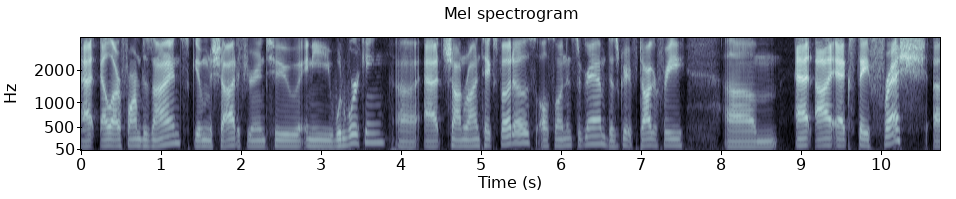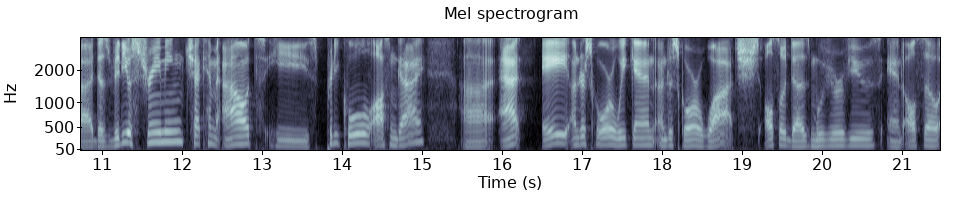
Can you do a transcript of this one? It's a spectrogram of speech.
at LR Farm Designs. Give him a shot if you're into any woodworking. Uh, at Sean Ron takes photos, also on Instagram, does great photography. Um, at IX Stay Fresh, uh, does video streaming. Check him out. He's pretty cool, awesome guy. Uh, at a underscore weekend underscore watch also does movie reviews and also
